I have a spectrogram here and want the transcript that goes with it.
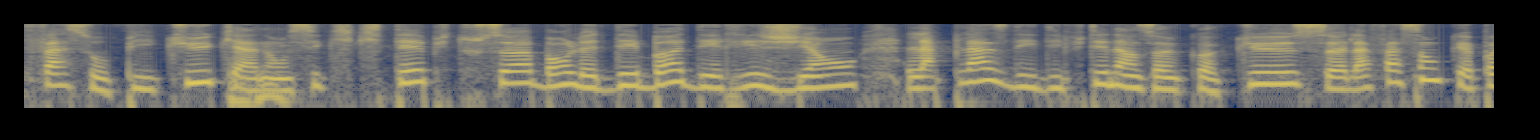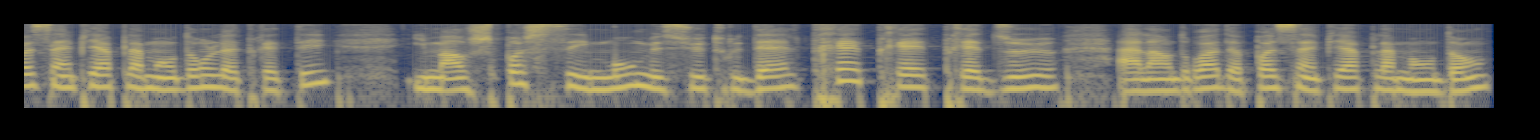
face au PQ, qui a mhm. annoncé qu'il quittait, puis tout ça. Bon, le débat des régions, la place des députés dans un caucus, la façon que Paul Saint-Pierre Plamondon l'a traité, il mâche pas ses mots, Monsieur Trudel, très, très, très dur à l'endroit de Paul Saint-Pierre Plamondon.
